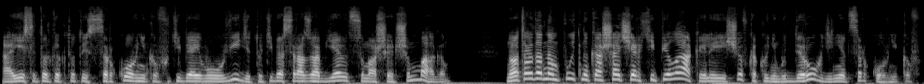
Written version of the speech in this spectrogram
А если только кто-то из церковников у тебя его увидит, то тебя сразу объявят сумасшедшим магом. Ну а тогда нам путь на кошачий архипелаг или еще в какую-нибудь дыру, где нет церковников.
